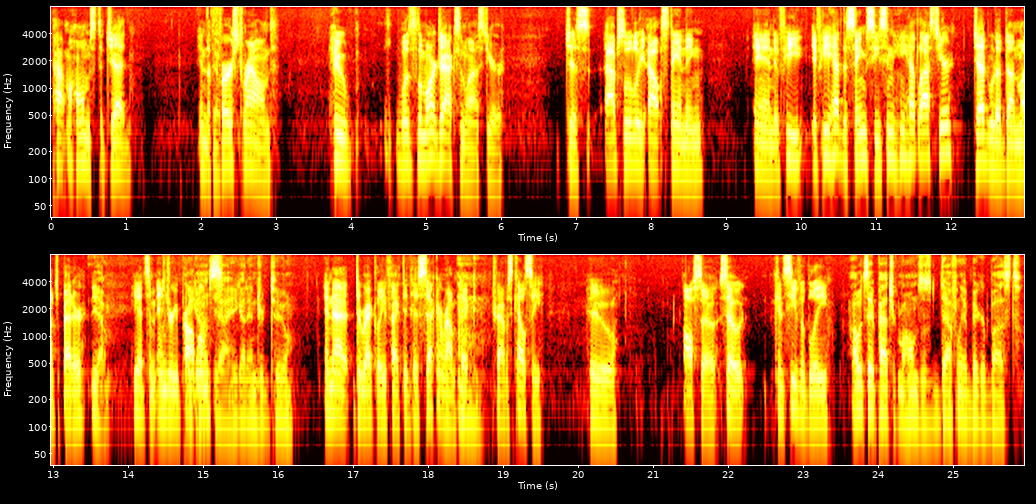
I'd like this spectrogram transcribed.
Pat Mahomes to Jed in the Yep. first round, who was Lamar Jackson last year, just absolutely outstanding. And if he if he had the same season he had last year, Jed would have done much better. yeah, He had some injury He got- problems, yeah, he got injured too. and that directly affected his second round pick, Travis Kelce, who also so conceivably, I would say Patrick Mahomes was definitely a bigger bust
